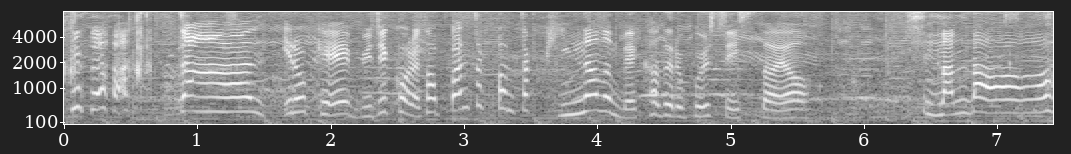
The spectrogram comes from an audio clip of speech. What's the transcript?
짠 이렇게 뮤지컬에서 반짝반짝 빛나는 메카드를 볼 수 있어요. 신난다.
